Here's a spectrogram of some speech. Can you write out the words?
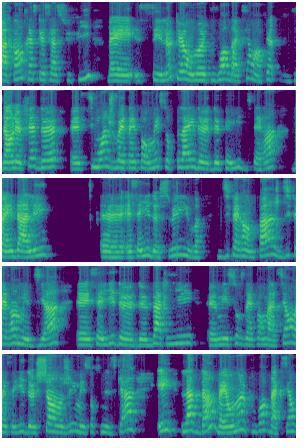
Par contre, est-ce que ça suffit? Ben, c'est là qu'on a un pouvoir d'action, en fait. Dans le fait de, euh, si moi, je veux être informé sur plein de, pays différents, ben, d'aller euh, essayer de suivre différentes pages, différents médias, essayer de, varier euh, mes sources d'information, essayer de changer mes sources musicales. Et là-dedans, ben, on a un pouvoir d'action.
